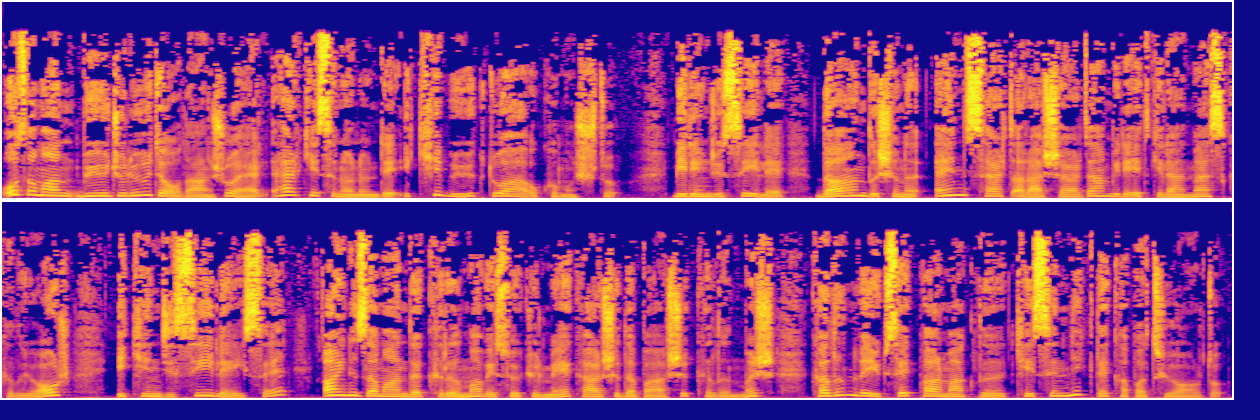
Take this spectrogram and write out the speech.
O zaman büyücülüğü de olan Joel herkesin önünde iki büyük dua okumuştu. Birincisiyle dağın dışını en sert araçlardan biri etkilenmez kılıyor, ikincisiyle ise aynı zamanda kırılma ve sökülmeye karşı da bağışık kılınmış, kalın ve yüksek parmaklığı kesinlikle kapatıyordu.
